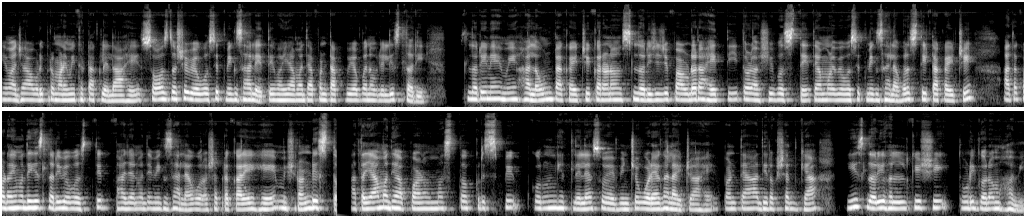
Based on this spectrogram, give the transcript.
हे माझ्या आवडीप्रमाणे मी इथं टाकलेलं आहे. सॉस जसे व्यवस्थित मिक्स झाले तेव्हा यामध्ये आपण टाकूया बनवलेली स्लरी. स्लरी नेहमी हलवून टाकायची कारण स्लरीची जी पावडर आहे ती तळाशी बसते. त्यामुळे व्यवस्थित मिक्स झाल्यावरच ती टाकायची. आता कढईमध्ये ही स्लरी व्यवस्थित भाज्यांमध्ये मिक्स झाल्यावर अशा प्रकारे हे मिश्रण दिसतं. आता यामध्ये आपण मस्त क्रिस्पी करून घेतलेल्या सोयाबीनच्या वड्या घालायच्या आहे. पण त्याआधी लक्षात घ्या ही स्लरी हलकीशी थोडी गरम हवी.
